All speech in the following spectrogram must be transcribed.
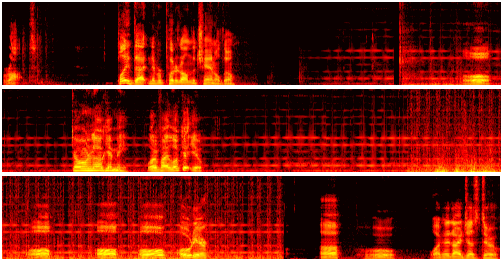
Rot. Played that, never put it on the channel though. Oh. Don't look at me. What if I look at you? Oh. Oh. Oh. Oh dear. Uh. Oh. What did I just do?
